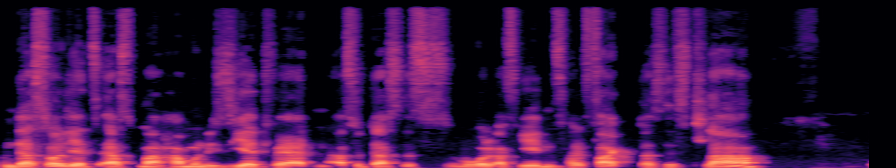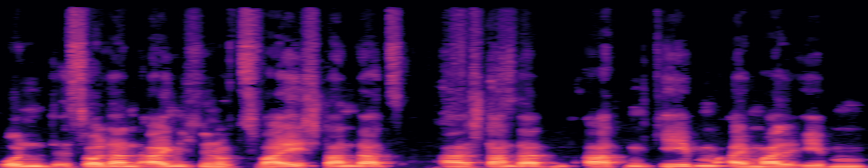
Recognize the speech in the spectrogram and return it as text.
und das soll jetzt erstmal harmonisiert werden. Also das ist wohl auf jeden Fall Fakt, das ist klar. Und es soll dann eigentlich nur noch zwei Standards, äh, Standardarten geben. Einmal eben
